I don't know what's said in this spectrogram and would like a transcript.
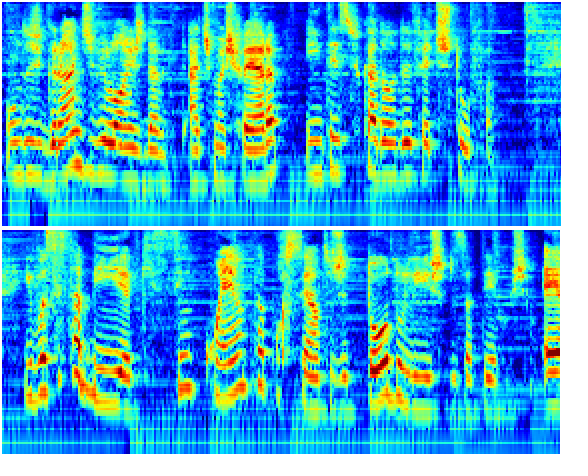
um dos grandes vilões da atmosfera e intensificador do efeito estufa. E você sabia que 50% de todo o lixo dos aterros é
